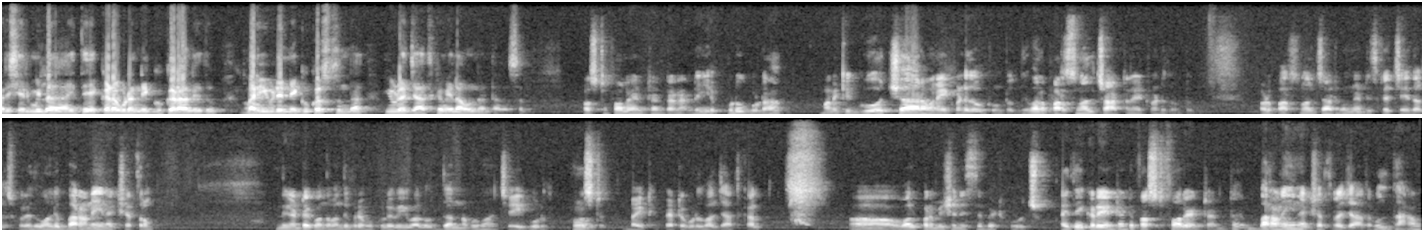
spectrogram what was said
మరి షర్మిల అయితే ఎక్కడ కూడా నెగ్గుక రాలేదు. మరి ఈవిడ నెగ్గుకు వస్తుందా ఈవిడ జాతకం ఎలా ఉందంటారు అసలు? ఫస్ట్ ఆఫ్ ఆల్ ఏంటంటేనండి ఎప్పుడు కూడా మనకి గోచారం అనేటువంటిది ఒకటి ఉంటుంది. వాళ్ళ పర్సనల్ చార్ట్ అనేటువంటిది ఉంటుంది. వాడు పర్సనల్ చార్ట్ గురించి నేను డిస్కస్ చేయదలుచుకోలేదు. ఓన్లీ భరణి నక్షత్రం. ఎందుకంటే కొంతమంది ప్రముఖులు ఇవి వాళ్ళు వద్దన్నప్పుడు మనం చేయకూడదు. ఫస్ట్ బయటకు పెట్టకూడదు వాళ్ళ జాతకాలు. వాళ్ళు పర్మిషన్ ఇస్తే పెట్టుకోవచ్చు. అయితే ఇక్కడ ఏంటంటే ఫస్ట్ ఆఫ్ ఆల్ ఏంటంటే భరణి నక్షత్ర జాతకులు ధనం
